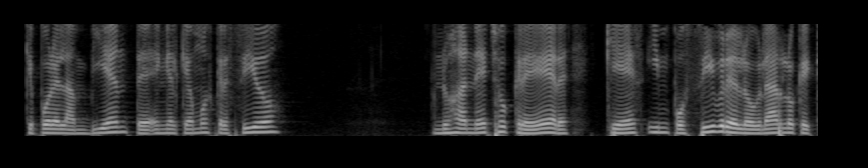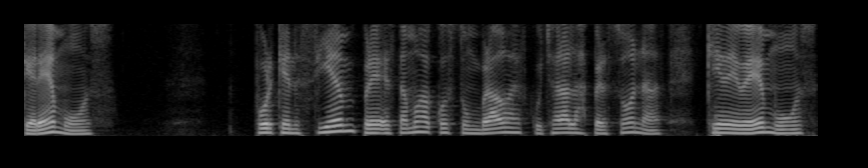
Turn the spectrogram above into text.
que por el ambiente en el que hemos crecido, nos han hecho creer que es imposible lograr lo que queremos. Porque siempre estamos acostumbrados a escuchar a las personas que debemos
